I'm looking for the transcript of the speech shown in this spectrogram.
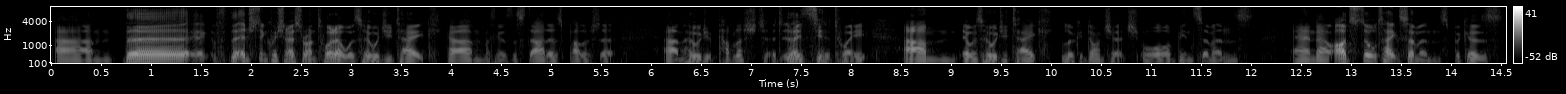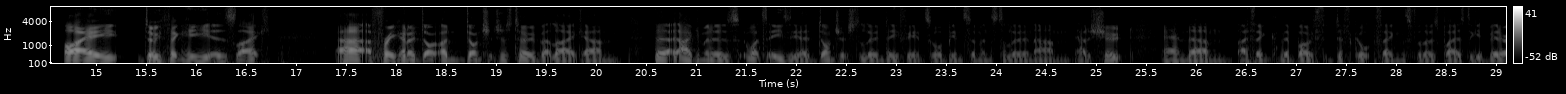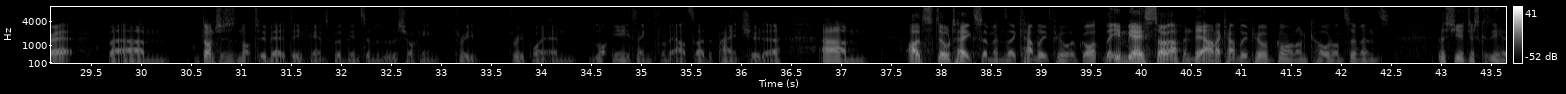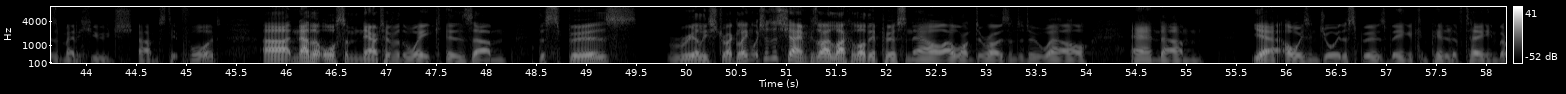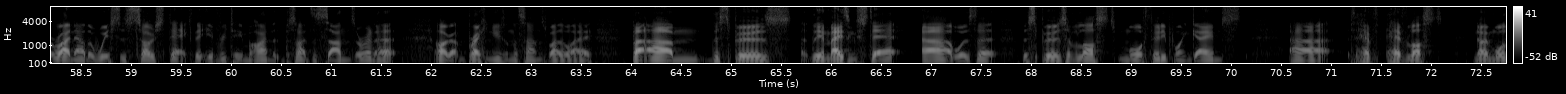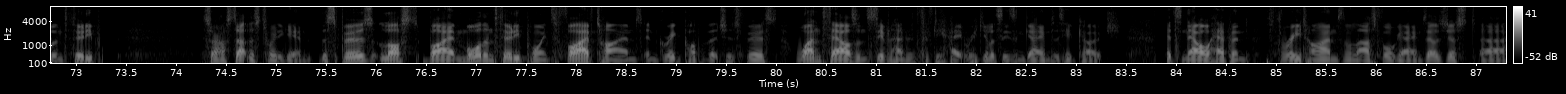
Um, the the interesting question I saw on Twitter was, "Who would you take?" Um, I think it was the starters published it. Um, who would you published? They sent a tweet. Um, it was who would you take, Luka Doncic or Ben Simmons? And uh, I'd still take Simmons because I do think he is like uh, a freak. I know Don- uh, Doncic is too, but like um, the argument is what's easier, Doncic to learn defense or Ben Simmons to learn um, how to shoot. And um, I think they're both difficult things for those players to get better at. But um, Doncic is not too bad at defense, but Ben Simmons is a shocking three three point and lo- anything from outside the paint shooter. Um, I'd still take Simmons. I can't believe people have got the NBA is so up and down. I can't believe people have gone on cold on Simmons this year just because he hasn't made a huge um, step forward. Uh, another awesome narrative of the week is um, the Spurs really struggling, which is a shame because I like a lot of their personnel. I want DeRozan to do well, and um, yeah, always enjoy the Spurs being a competitive team. But right now the West is so stacked that every team behind, besides the Suns, are in it. Oh, I got breaking news on the Suns, by the way. But um, the Spurs, the amazing stat uh, was that the Spurs have lost more 30 point games, uh, have, have lost no more than 30. Sorry, I'll start this tweet again. The Spurs lost by more than 30 points five times in Gregg Popovich's first 1,758 regular season games as head coach. It's now happened three times in the last four games. That was just uh,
